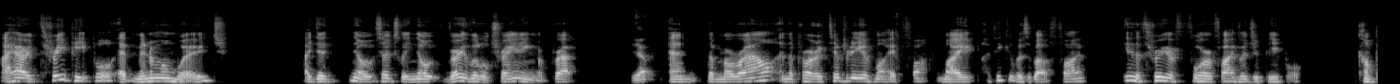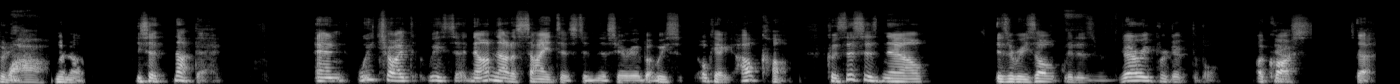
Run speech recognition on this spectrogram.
I hired three people at minimum wage. I did, you know, essentially no, very little training or prep. Yep. And the morale and the productivity of my, my, I think it was about five, either three or four or 500 people company wow. went up. He said, not bad. And we tried, we said, now I'm not a scientist in this area, but we said, okay, how come? Because this is now is a result that is very predictable across yeah. that.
